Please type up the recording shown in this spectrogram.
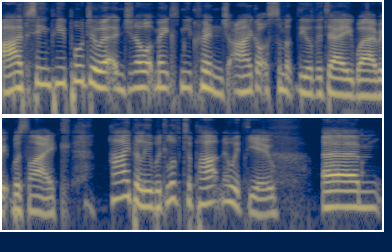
I've seen people do it, and you know what makes me cringe? I got some at the other day where it was like, "Hi Billy, we'd love to partner with you. Um,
